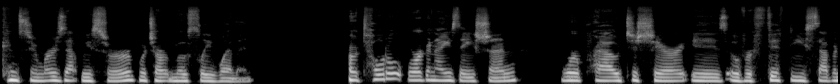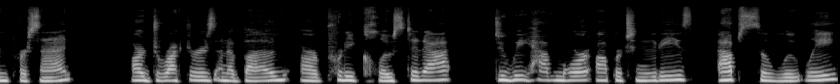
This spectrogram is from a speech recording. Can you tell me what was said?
consumers that we serve, which are mostly women. Our total organization, we're proud to share, is over 57%. Our directors and above are pretty close to that. Do we have more opportunities? Absolutely.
